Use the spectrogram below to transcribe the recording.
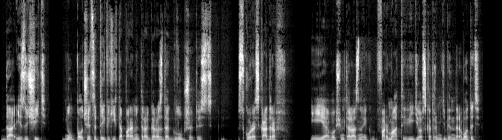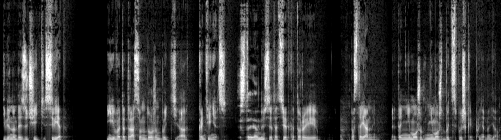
да, изучить... Ну, получается, три каких-то параметра гораздо глубже. То есть скорость кадров и, в общем-то, разные форматы видео, с которыми тебе надо работать. Тебе надо изучить свет, и в этот раз он должен быть uh, continuous. Постоянный. То есть это цвет, который постоянный. Это не может, не может быть вспышкой, понятное дело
